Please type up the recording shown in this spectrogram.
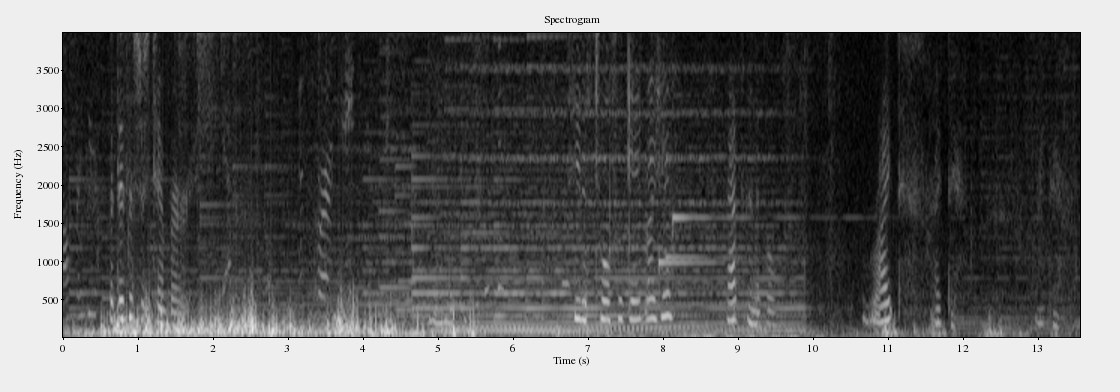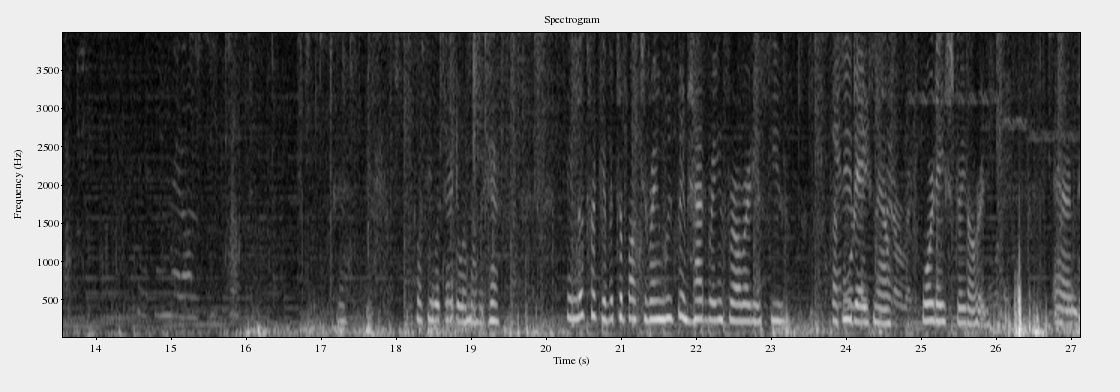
all this right. But this is just temporary. Yeah. This is where our gates See this 12 foot gate right here? That's gonna go right, right there, right there. Hang that on the T-post. See, go see what they're doing over here. It looks like if it's about to rain, we've been had rain for already a few, a few days now, four days straight already, and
